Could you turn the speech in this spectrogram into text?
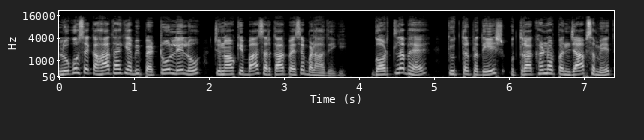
लोगों से कहा था कि अभी पेट्रोल ले लो, चुनाव के बाद सरकार पैसे बढ़ा देगी। गौरतलब है कि उत्तर प्रदेश, उत्तराखंड और पंजाब समेत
